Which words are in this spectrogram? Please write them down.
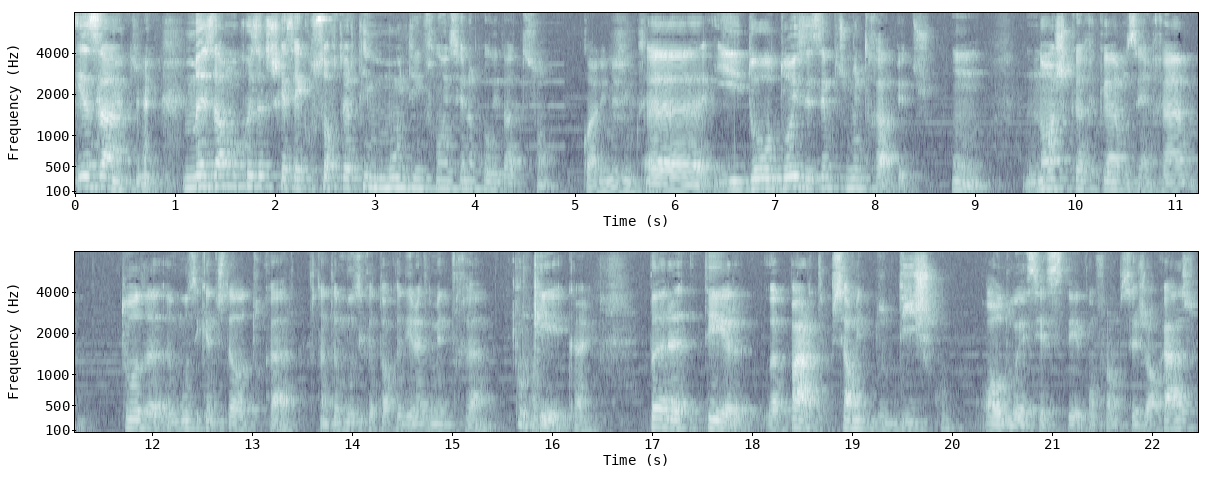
Exato. Mas há uma coisa que se esquece, é que o software tem muita influência na qualidade de som. Claro, imagino que sim. Uh, e dou dois exemplos muito rápidos. Um, nós carregamos em RAM toda a música antes dela tocar. Portanto, a música toca diretamente de RAM. Porquê? Ok. Para ter a parte, especialmente do disco ou do SSD, conforme seja o caso,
